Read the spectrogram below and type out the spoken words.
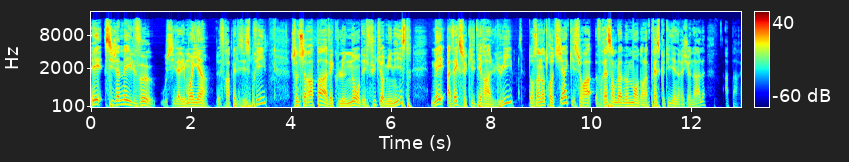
Et si jamais il veut, ou s'il a les moyens de frapper les esprits, ce ne sera pas avec le nom des futurs ministres, mais avec ce qu'il dira lui dans un entretien qui sera vraisemblablement dans la presse quotidienne régionale apparaître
